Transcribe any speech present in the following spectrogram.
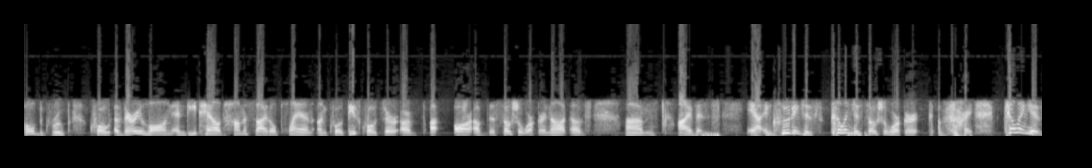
told the group, "quote a very long and detailed homicidal plan." Unquote. These quotes are of uh, are of the social worker, not of um, Ivins uh, including his killing his social worker. I'm sorry, killing his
